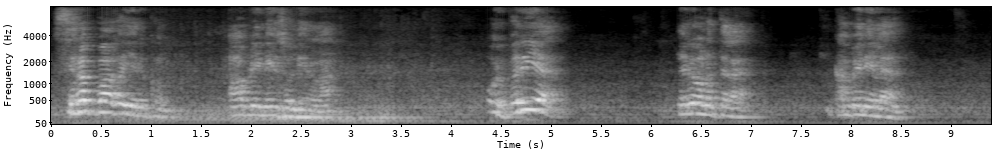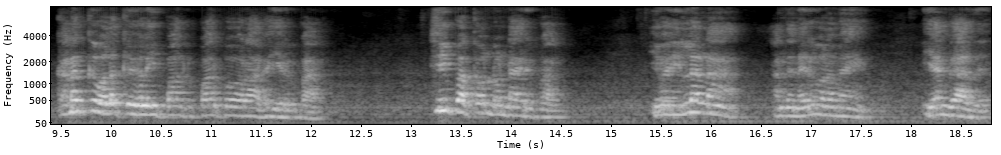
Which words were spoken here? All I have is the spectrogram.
சிறப்பாக இருக்கும் அப்படின்னே சொல்லிடலாம். ஒரு பெரிய நிறுவனத்தில் கம்பெனியில் கணக்கு வழக்குகளை பார்க்க பார்ப்பவராக இருப்பார். சீப் அக்கௌண்டண்ட்டாக இருப்பார். இவர் இல்லைன்னா அந்த நிறுவனமே இயங்காது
